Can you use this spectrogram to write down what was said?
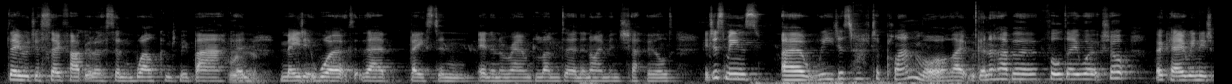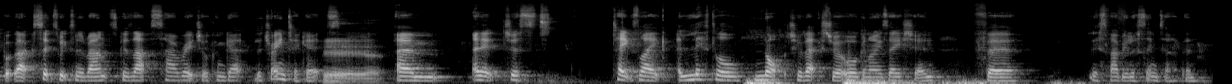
they were just so fabulous and welcomed me back Brilliant. and made it work that they're based in, in and around London and I'm in Sheffield. It just means uh, we just have to plan more. Like, we're going to have a full day workshop. Okay, we need to book that six weeks in advance because that's how Rachel can get the train tickets. yeah, yeah, yeah. Um, and it just takes like a little notch of extra organisation for this fabulous thing to happen.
